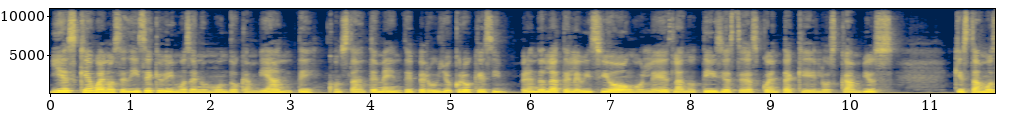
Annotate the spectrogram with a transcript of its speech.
Y es que, bueno, se dice que vivimos en un mundo cambiante constantemente, pero yo creo que si prendes la televisión o lees las noticias, te das cuenta que los cambios que estamos,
